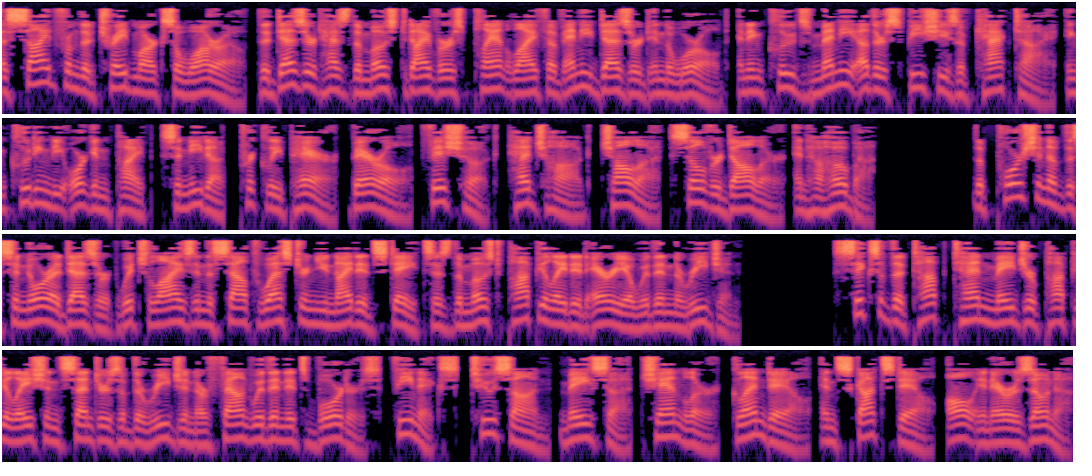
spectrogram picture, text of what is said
Aside from the trademark saguaro, the desert has the most diverse plant life of any desert in the world, and includes many other species of cacti, including the organ pipe, senita, prickly pear, barrel, fishhook, hedgehog, cholla, silver dollar, and jojoba. The portion of the Sonora Desert which lies in the southwestern United States is the most populated area within the region. Six of the top ten major population centers of the region are found within its borders, Phoenix, Tucson, Mesa, Chandler, Glendale, and Scottsdale, all in Arizona.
